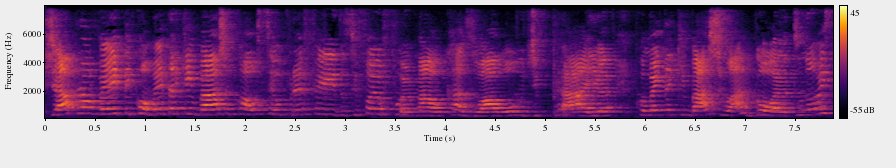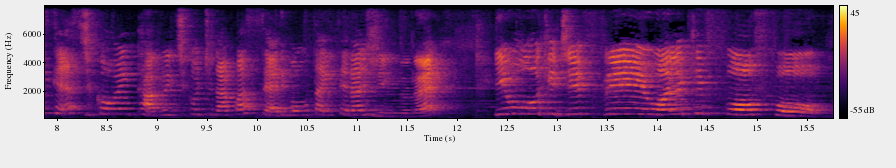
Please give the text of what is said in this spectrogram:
Já aproveita e comenta aqui embaixo qual o seu preferido. Se foi o formal, casual ou de praia. Comenta aqui embaixo agora. Tu não esquece de comentar pra gente continuar com a série vamos estar tá interagindo, né? E o look de frio, olha que fofo!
